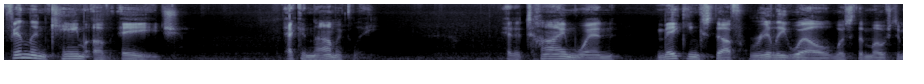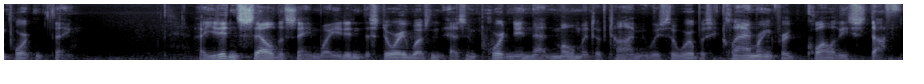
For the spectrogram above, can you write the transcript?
Finland came of age economically at a time when making stuff really well was the most important thing. Uh, you didn't sell the same way. You didn't. The story wasn't as important in that moment of time. It was the world was clamoring for quality stuff,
